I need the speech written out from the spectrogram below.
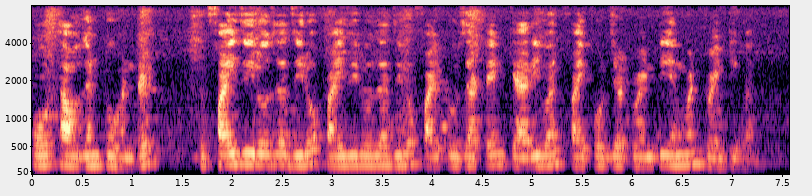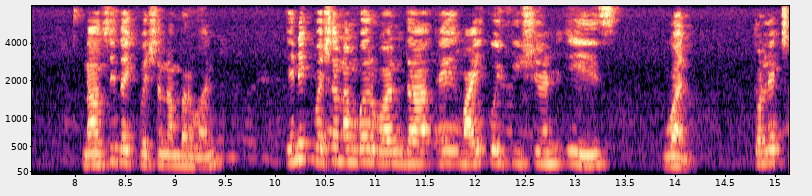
4200 so 5 zeros are 0 5 zeros are 0 5 twos are 10 carry 1 5 fours are 20 and 1 21 now see the equation number 1 in equation number 1 the y coefficient is 1 so let's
